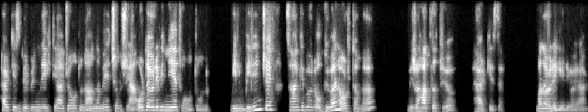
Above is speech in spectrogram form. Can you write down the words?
herkes birbirine ihtiyacı olduğunu anlamaya çalışıyor. Yani orada öyle bir niyet olduğunu bil- bilince sanki böyle o güven ortamı bir rahatlatıyor herkese. Bana öyle geliyor yani.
